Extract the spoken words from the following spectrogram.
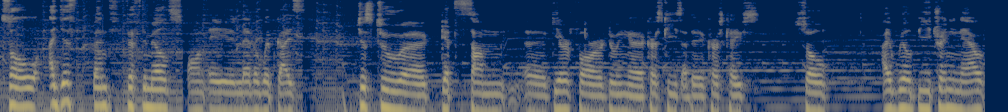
So I just spent 50 mils on a lava whip guys just to uh, get some uh, gear for doing uh, cursed keys at the curse caves. So I will be training now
